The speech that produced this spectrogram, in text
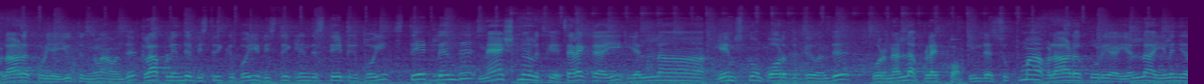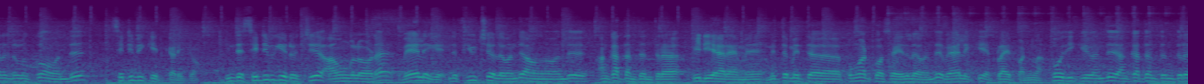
விளையாடக்கூடிய யூத்துங்கெல்லாம் வந்து கிளப்லேருந்து டிஸ்ட்ரிக்ட் போய் டிஸ்ட்ரிக்ட்லேருந்து ஸ்டேட்டுக்கு போய் ஸ்டேட்லேருந்து நேஷனலுக்கு செலக்ட் ஆகி எல்லா கேம்ஸ்க்கும் போகிறதுக்கு வந்து ஒரு நல்ல பிளாட்ஃபார்ம் இந்த சுக்மா விளையாடக்கூடிய எல்லா இளைஞர்களுக்கும் வந்து சர்டிஃபிகேட் கிடைக்கும். இந்த சர்டிஃபிகேட் வச்சு அவங்களோட வேலைக்கு இந்த ஃபியூச்சரில் வந்து அவங்க வந்து அங்காத்தன் தந்திர பிடிஆர்எம் மித்த மித்த புங்காட் கோசா இதில் வந்து வேலைக்கு அப்ளை பண்ணலாம். இப்போதைக்கு வந்து அங்காத்தன் தந்திர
